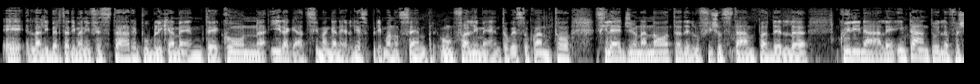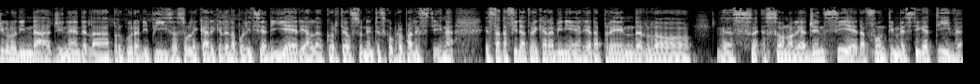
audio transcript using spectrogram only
e la libertà di manifestare pubblicamente con i ragazzi manganelli esprimono sempre un fallimento, questo quanto si legge una nota dell'ufficio stampa del Quirinale. Intanto il fascicolo d'indagine della Procura di Pisa sulle cariche della polizia di ieri al corteo studentesco pro-Palestina è stato affidato ai carabinieri. Ad apprenderlo eh, sono le agenzie da fonti investigative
